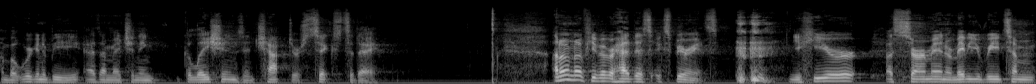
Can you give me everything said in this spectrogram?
Um, but we're going to be, as I mentioned, in Galatians in chapter 6 today. I don't know if you've ever had this experience. you hear a sermon, or maybe you read some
